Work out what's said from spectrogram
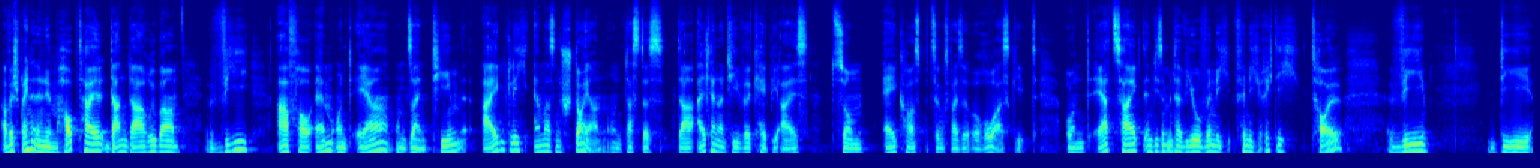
Aber wir sprechen in dem Hauptteil dann darüber, wie AVM und er und sein Team eigentlich Amazon steuern und dass das da alternative KPIs zum ACOS bzw. ROAS gibt. Und er zeigt in diesem Interview, finde ich, find ich richtig toll, wie die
